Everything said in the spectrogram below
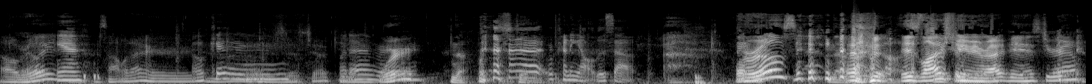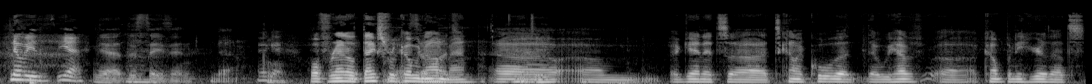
Oh, really? Yeah. That's not what I heard. Okay. I was just joking. Whatever. Word? No. We're cutting all this out. For reals? it's live streaming, right, via Instagram? Nobody's, yeah. Yeah, this stays in. Yeah. Okay. Well, Fernando, thanks for Thanks coming so on, much. man. Uh, um, again, it's uh, it's kind of cool that, that we have uh, a company here that's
